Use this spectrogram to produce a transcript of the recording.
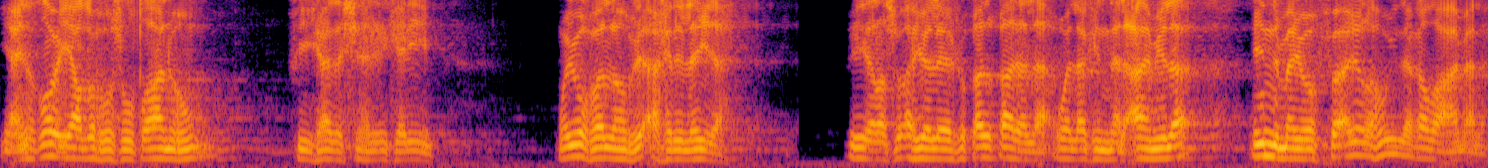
يعني يضعف سلطانهم في هذا الشهر الكريم. ويغفر لهم في آخر الليلة. في رسول أهل الليلة قال قال لا ولكن العامل إنما يوفى أجره إذا قضى عمله.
